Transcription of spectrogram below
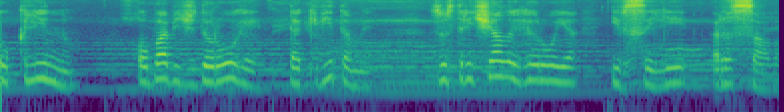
уклінно, обабіч дороги та квітами зустрічали героя і в селі Росава.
